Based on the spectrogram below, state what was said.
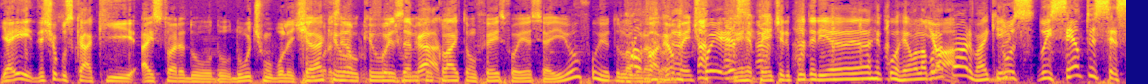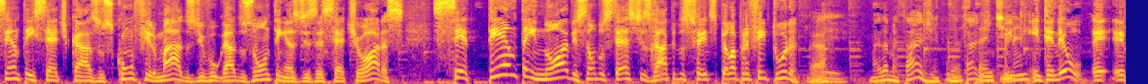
e aí, deixa eu buscar aqui a história do, do, do último boletim. Será que, exemplo, o, que o exame divulgado? que o Clayton fez foi esse aí ou foi do laboratório? Provavelmente foi esse. De repente ele poderia recorrer ao laboratório, e, ó, vai que. Dos, dos 167 casos confirmados, divulgados ontem às 17 horas, 79 são dos testes rápidos feitos pela prefeitura. É. Mais da metade? Bastante, metade? né? Entendeu? É, é,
